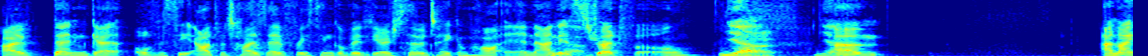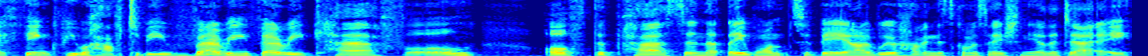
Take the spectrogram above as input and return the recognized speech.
I then get obviously advertised every single video she's ever taken part in, and it's dreadful. Yeah, Right. yeah, Um, and I think people have to be very, very careful of the person that they want to be. And I, we were having this conversation the other day.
